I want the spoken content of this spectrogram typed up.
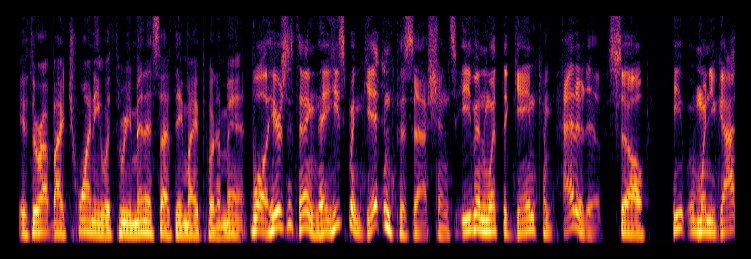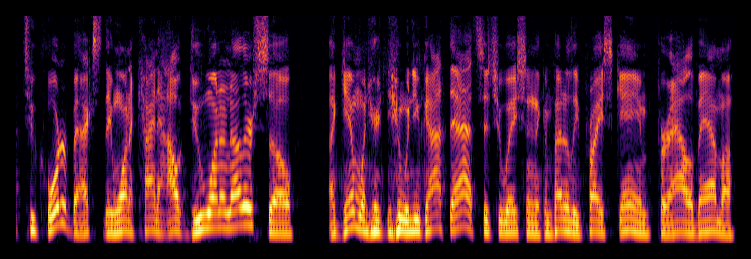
If they're up by 20 with three minutes left, they might put him in. Well, here's the thing: he's been getting possessions, even with the game competitive. So he, when you got two quarterbacks, they want to kind of outdo one another. So again, when you're when you got that situation in a competitively priced game for Alabama,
